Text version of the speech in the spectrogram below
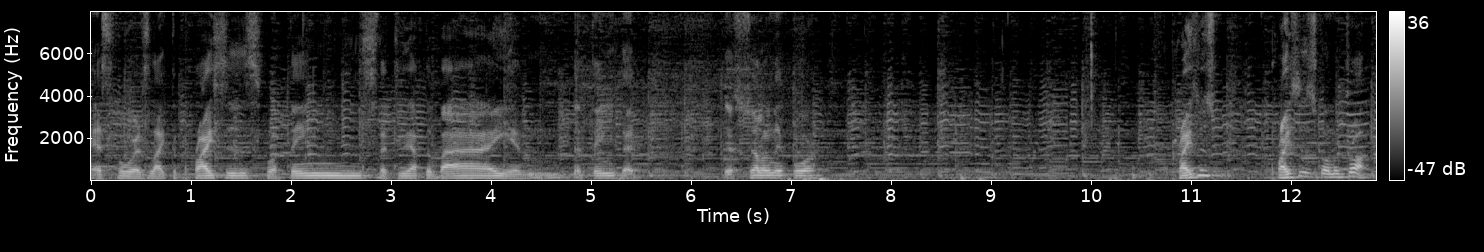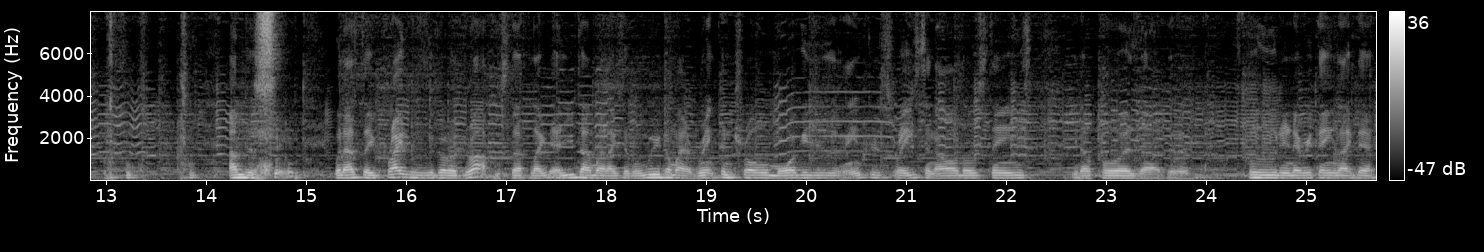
as far as like the prices for things that you have to buy and the things that they're selling it for. Prices, prices going to drop. I'm just saying. When I say prices are going to drop and stuff like that, you talking about like I said when we were talking about rent control, mortgages, and interest rates, and all those things. You know, for uh, the food and everything like that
